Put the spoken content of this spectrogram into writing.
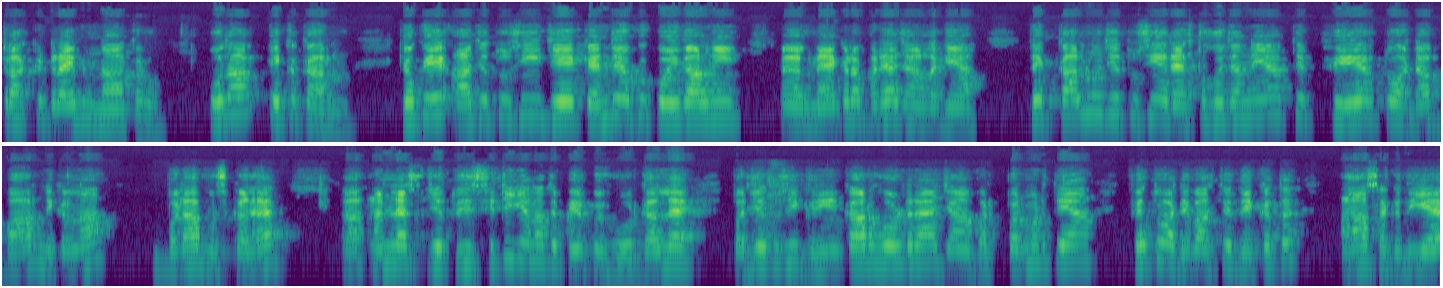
ਟਰੱਕ ਡਰਾਈਵ ਨਾ ਕਰੋ। ਉਹਦਾ ਇੱਕ ਕਾਰਨ, ਕਿਉਂਕਿ ਅੱਜ ਤੁਸੀਂ ਜੇ ਕਹਿੰਦੇ ਹੋ ਕਿ ਕੋਈ ਗੱਲ ਨਹੀਂ ਮੈਂ ਕਿਹੜਾ ਫੜਿਆ ਜਾਣ ਲੱਗਿਆ, ਤੇ ਕੱਲ ਨੂੰ ਜੇ ਤੁਸੀਂ ਅਰੈਸਟ ਹੋ ਜਾਂਦੇ ਆ, ਤੇ ਫੇਰ ਤੁਹਾਡਾ ਬਾਹਰ ਨਿਕਲਣਾ ਬੜਾ ਮੁਸ਼ਕਲ ਹੈ। ਅਨਲੈਸ ਜੇ ਤੁਸੀਂ ਸਿਟੀਜ਼ਨ ਆ ਤੇ ਫਿਰ ਕੋਈ ਹੋਰ ਗੱਲ ਹੈ। ਪਰ ਜੇ ਤੁਸੀਂ ਗ੍ਰੀਨ ਕਾਰਡ ਹੋਲਡਰ ਆ ਜਾਂ ਵਰਕ ਪਰਮਿਟ ਤੇ ਆ ਫਿਰ ਤੁਹਾਡੇ ਵਾਸਤੇ ਦਿੱਕਤ ਆ ਸਕਦੀ ਹੈ।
